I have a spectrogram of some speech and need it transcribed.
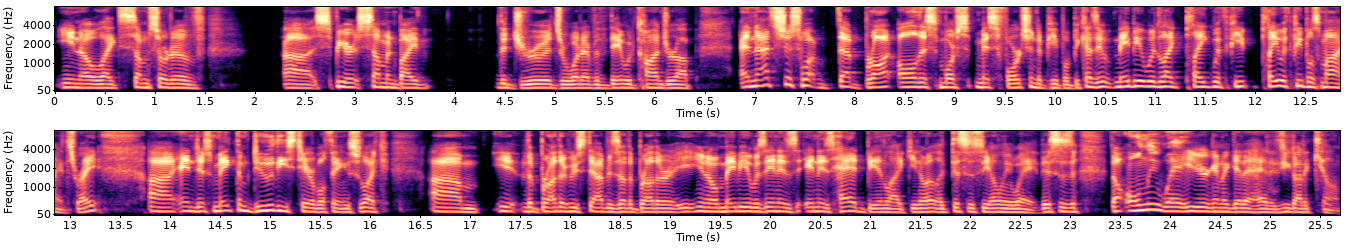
you know, like some sort of uh, spirit summoned by the druids or whatever they would conjure up. And that's just what that brought all this more misfortune to people because it maybe it would like plague with pe- play with people's minds, right? Uh, and just make them do these terrible things, like um, the brother who stabbed his other brother. You know, maybe it was in his in his head, being like, you know, what, like this is the only way. This is the only way you're gonna get ahead is you got to kill him.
